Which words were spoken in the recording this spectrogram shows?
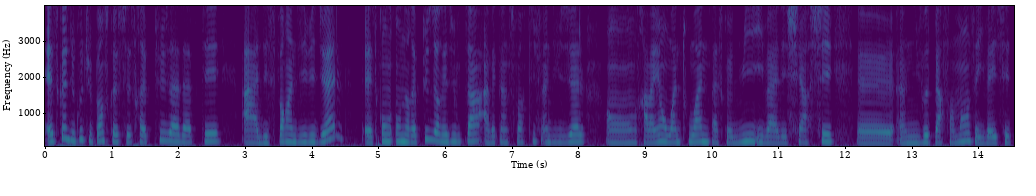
est-ce que du coup tu penses que ce serait plus adapté à des sports individuels? Est-ce qu'on aurait plus de résultats avec un sportif individuel en travaillant one-to-one parce que lui, il va aller chercher euh, un niveau de performance et il va essayer de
